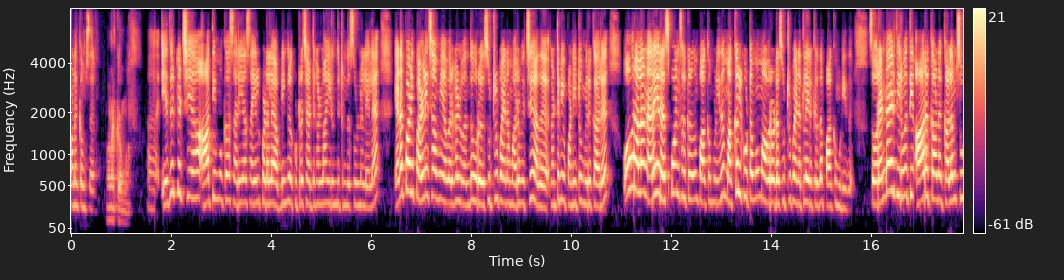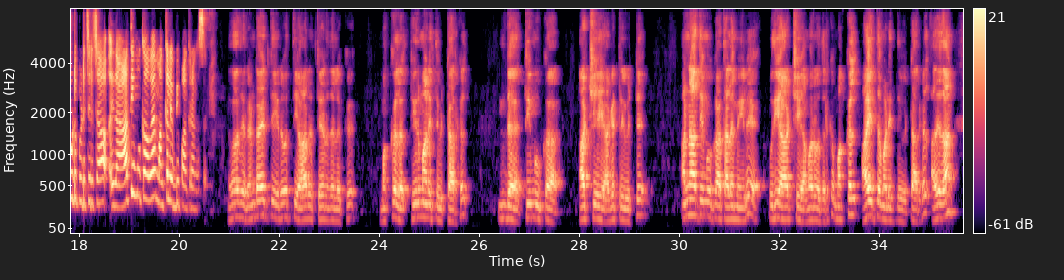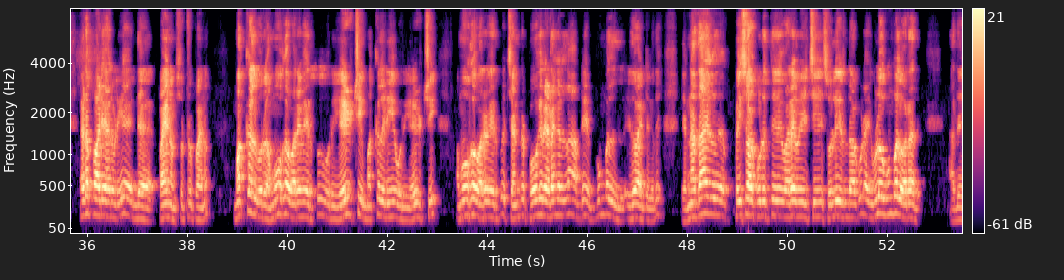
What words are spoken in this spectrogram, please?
வணக்கம் சார் வணக்கம்மா. எதிர்க்கட்சியா அதிமுக சரியா செயல்படல அப்படிங்கிற குற்றச்சாட்டுகள்லாம் இருந்துட்டு இருந்த சூழ்நிலையில எடப்பாடி பழனிசாமி அவர்கள் வந்து ஒரு சுற்றுப்பயணம் அறிவிச்சு அதை கண்டினியூ பண்ணிட்டும் இருக்காரு. ஓவராலா நிறைய ரெஸ்பான்ஸ் இருக்கிறதும் பார்க்க முடியுது. மக்கள் கூட்டமும் அவரோட சுற்றுப்பயணத்துல இருக்கிறத பார்க்க முடியுது. சோ ரெண்டாயிரத்தி இருபத்தி ஆறுக்கான களம் சூடு பிடிச்சிருச்சா? இது அதிமுகவை மக்கள் எப்படி பாக்குறாங்க சார் அதாவது ரெண்டாயிரத்தி இருபத்தி ஆறு தேர்தலுக்கு மக்கள் தீர்மானித்து விட்டார்கள். இந்த திமுக ஆட்சியை அகற்றிவிட்டு அதிமுக தலைமையிலே புதிய ஆட்சி அமர்வதற்கு மக்கள் ஆயத்தம் அடைத்து விட்டார்கள். அதுதான் எடப்பாடியாருடைய இந்த பயணம் சுற்றுப்பயணம். மக்கள் ஒரு அமோக வரவேற்பு ஒரு எழுச்சி மக்களிடையே ஒரு எழுச்சி அமோக வரவேற்பு. சென்று போகிற இடங்கள்லாம் அப்படியே கும்பல் இதுவாயிட்டு இருக்குது. என்னதான் பைசா கொடுத்து வரவழிச்சு சொல்லியிருந்தா கூட இவ்வளோ கும்பல் வராது. அது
